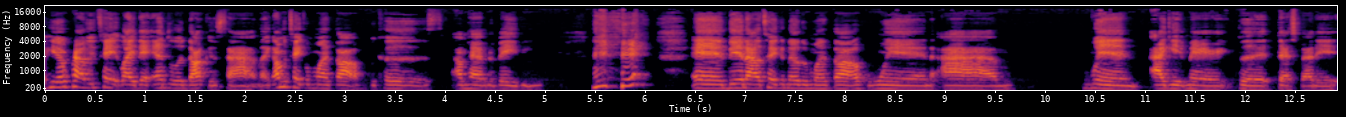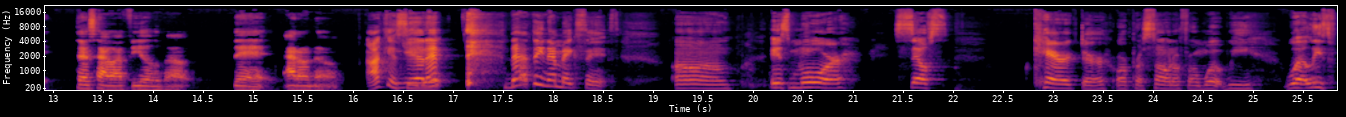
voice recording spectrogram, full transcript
He'll probably take like that Angelo Dawkins time. Like I'm gonna take a month off because I'm having a baby, and then I'll take another month off when I'm when I get married. But that's about it. That's how I feel about that. I don't know. I can see yeah, that. that that thing that makes sense. Um, it's more self character or persona from what we well at least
